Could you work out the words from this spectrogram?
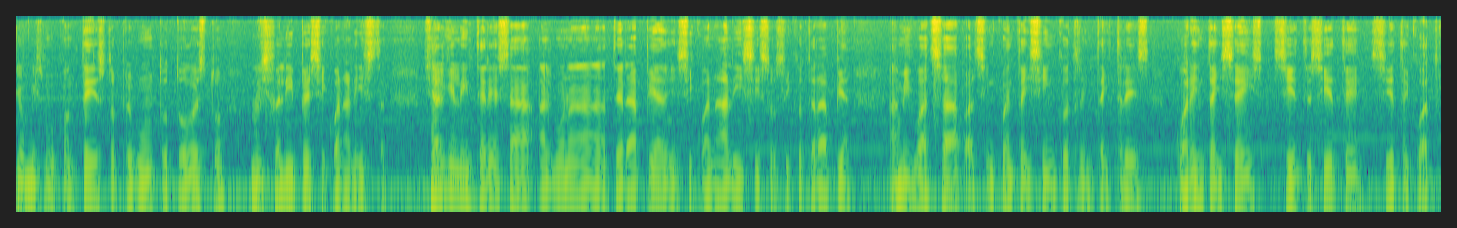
yo mismo contesto, pregunto todo esto, Luis Felipe Psicoanalista. Si a alguien le interesa alguna terapia de psicoanálisis o psicoterapia, a mi WhatsApp al 55 33 46 77 74.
